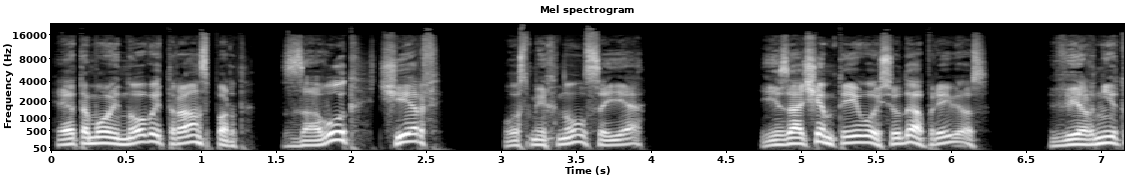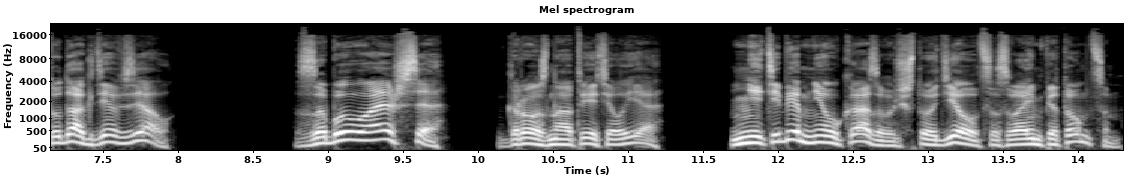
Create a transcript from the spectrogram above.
это мой новый транспорт. Зовут Червь», — усмехнулся я. «И зачем ты его сюда привез? Верни туда, где взял». «Забываешься», — грозно ответил я. «Не тебе мне указывать, что делать со своим питомцем».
